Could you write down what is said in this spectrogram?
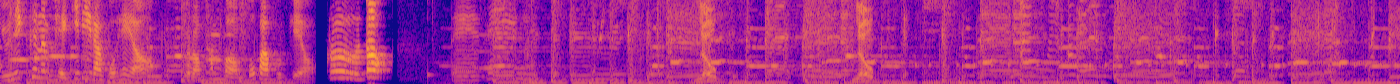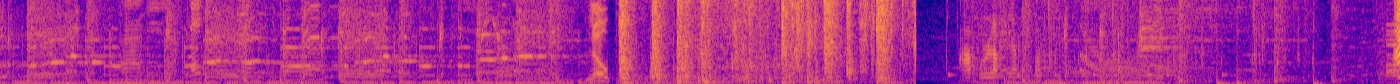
유니크는 100일이라고 해요. 그럼 한번 뽑아볼게요. 구독! 내 생일. Nope. Nope. Nope. 아 몰라 그냥 뽑았어. 아!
